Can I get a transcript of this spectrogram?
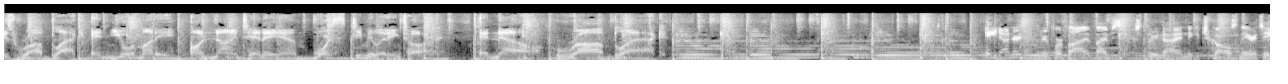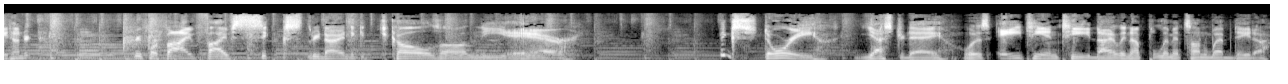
Is Rob Black and your money on 910 a.m. More stimulating talk. And now, Rob Black. 800 345 5639 to get your calls in there. It's 800 345 5639 to get your calls on the air. Big story yesterday was AT&T dialing up limits on web data.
